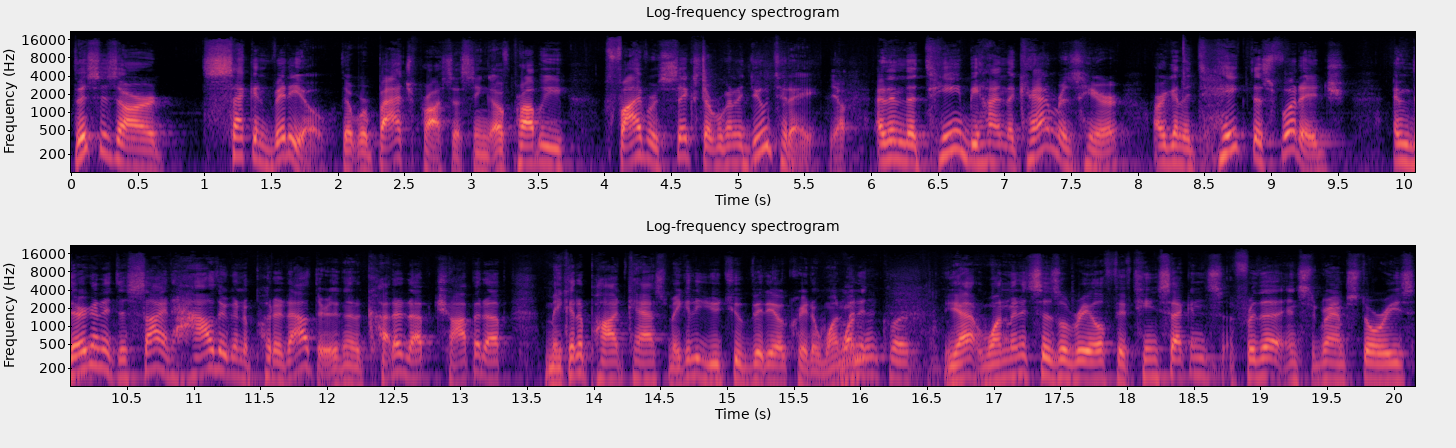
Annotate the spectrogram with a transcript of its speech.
This is our second video that we're batch processing of probably five or six that we're going to do today. Yep. And then the team behind the cameras here are going to take this footage and they're going to decide how they're going to put it out there. They're going to cut it up, chop it up, make it a podcast, make it a YouTube video, create a one, One minute minute clip. Yeah, one minute sizzle reel, 15 seconds for the Instagram stories,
